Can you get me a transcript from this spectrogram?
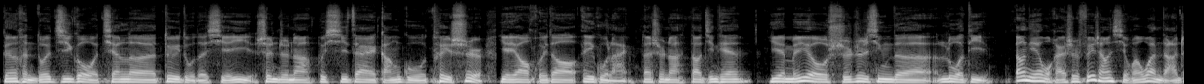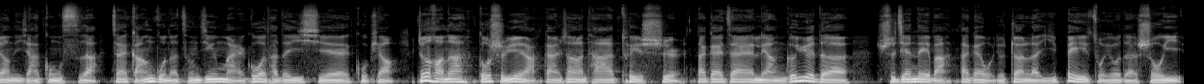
跟很多机构签了对赌的协议，甚至呢不惜在港股退市，也要回到 A 股来。但是呢，到今天也没有实质性的落地。当年我还是非常喜欢万达这样的一家公司啊，在港股呢曾经买过它的一些股票，正好呢狗屎运啊赶上了它退市，大概在两个月的。时间内吧，大概我就赚了一倍左右的收益。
